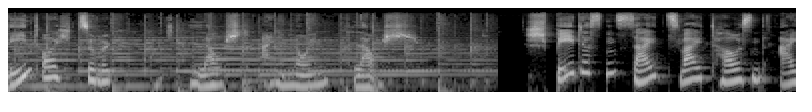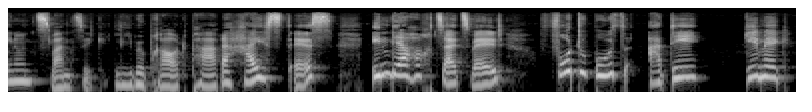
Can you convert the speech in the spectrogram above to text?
lehnt euch zurück und lauscht einen neuen Plausch. Spätestens seit 2021, liebe Brautpaare, heißt es in der Hochzeitswelt Fotobooth AD Gimmick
